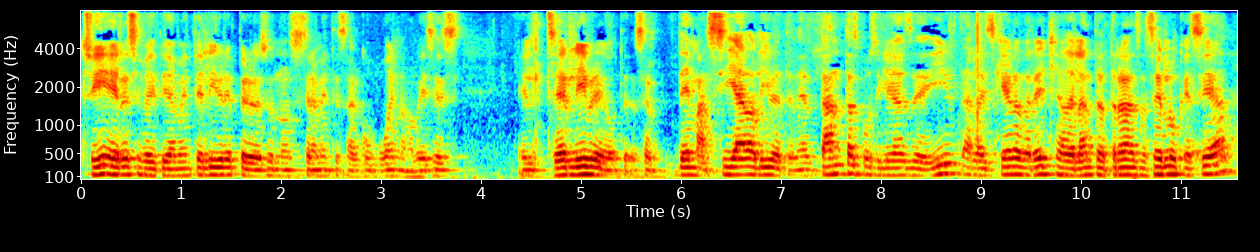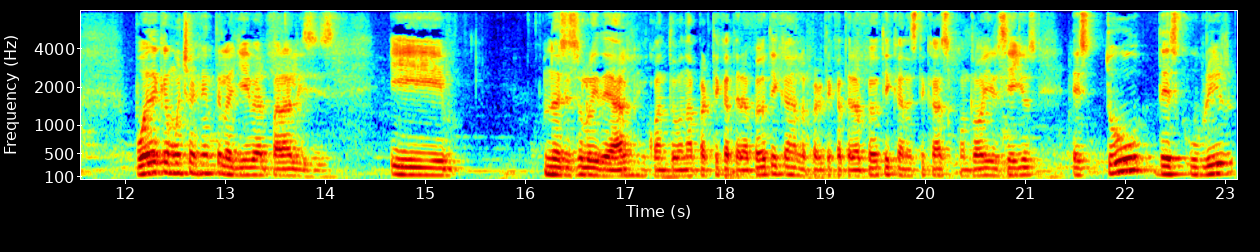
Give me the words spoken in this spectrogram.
sí, eres efectivamente libre, pero eso no necesariamente es algo bueno. A veces el ser libre o ser demasiado libre, tener tantas posibilidades de ir a la izquierda, derecha, adelante, atrás, hacer lo que sea, puede que mucha gente la lleve al parálisis. Y no es eso lo ideal en cuanto a una práctica terapéutica. La práctica terapéutica, en este caso con Rogers y ellos, es tú descubrir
